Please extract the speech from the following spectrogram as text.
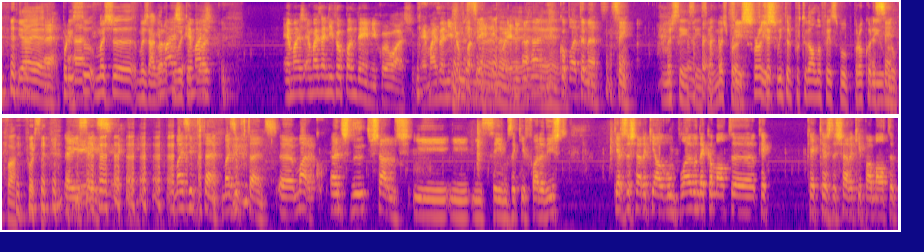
yeah, yeah. É. Por isso, mas, eh, mas já agora é mais, é mais, é mais, é mais a nível pandêmico, eu acho. É mais a nível pandêmico. não, é. É. Completamente, sim. Mas sim, sim, sim. Mas pronto, Fixe, Project fixe. Winter Portugal no Facebook, procurem Sim. o grupo, vá, força. É isso, é isso. mais importante, mais importante. Uh, Marco, antes de fecharmos e, e- e sairmos aqui fora disto, queres deixar aqui algum plug? Onde é que a malta. O que é, que- é que queres deixar aqui para a malta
